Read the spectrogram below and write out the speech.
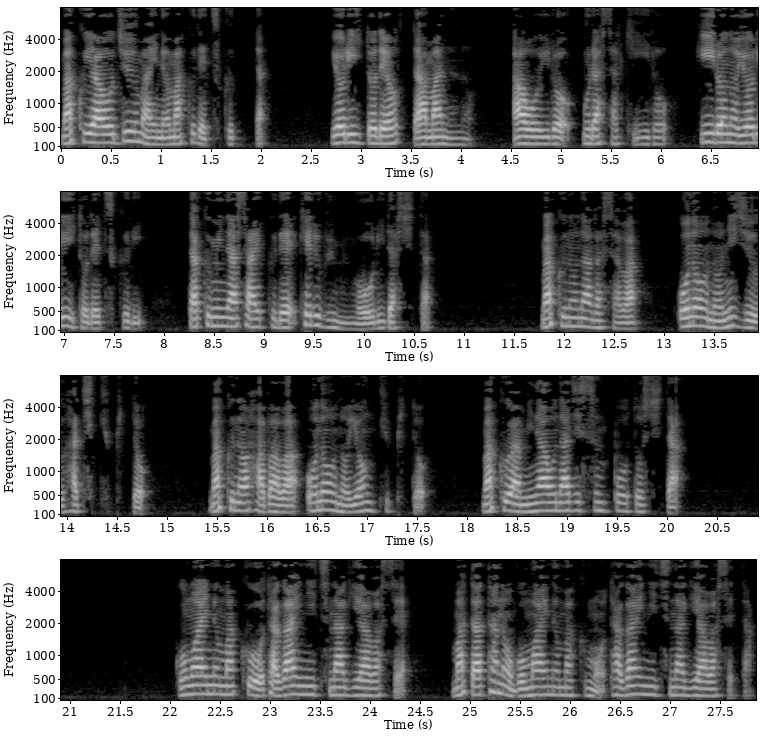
幕屋を十枚の幕で作った。より糸で折った雨布、青色、紫色、黄色のより糸で作り、巧みな細工でケルビムを織り出した。幕の長さは、おのおの28キュピト、幕の幅はおのおの4キュピト、幕は皆同じ寸法とした。五枚の幕を互いにつなぎ合わせ、また他の五枚の幕も互いにつなぎ合わせた。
